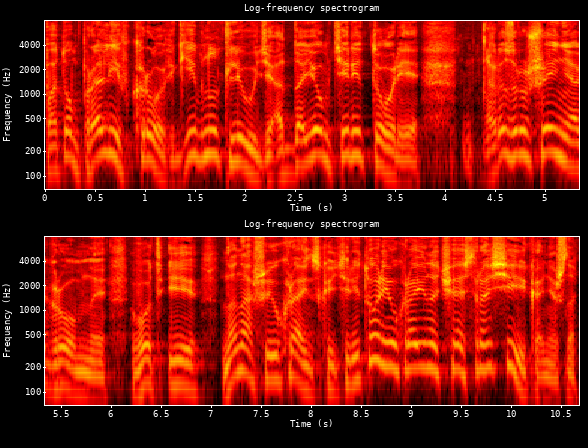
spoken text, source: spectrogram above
потом пролив кровь, гибнут люди, отдаем территории, разрушения огромные. Вот и на нашей украинской территории Украина часть России, конечно.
